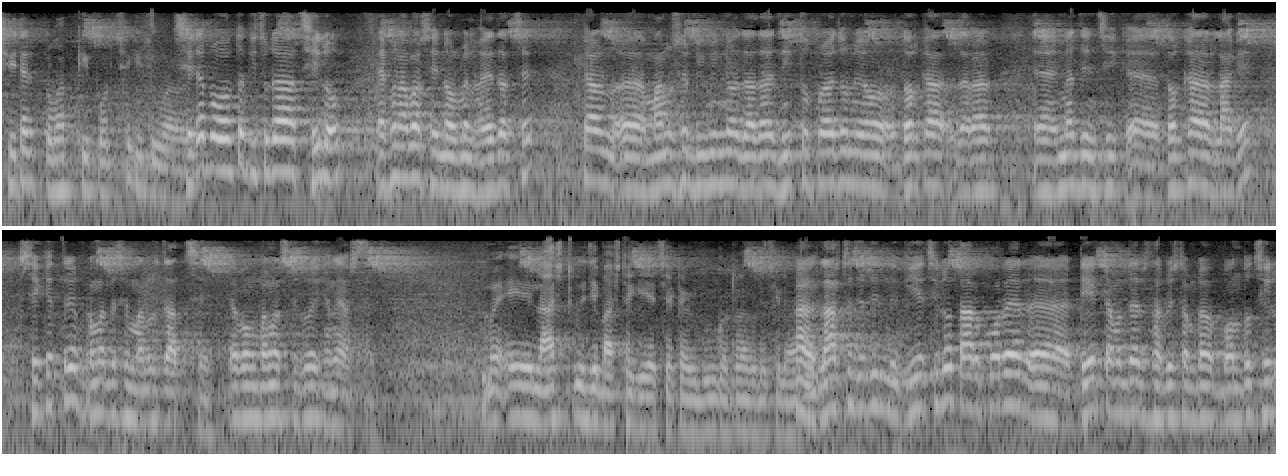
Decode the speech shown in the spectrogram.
সেটার প্রভাব কি পড়ছে কিছু সেটার প্রভাব তো কিছুটা ছিল এখন আবার সেই নর্মাল হয়ে যাচ্ছে। কারণ মানুষের বিভিন্ন যারা নিত্য প্রয়োজনীয় দরকার যারা ইমার্জেন্সি দরকার লাগে সেক্ষেত্রে বাংলাদেশের মানুষ যাচ্ছে এবং বাংলাদেশ থেকেও এখানে আসছে। মানে এই লাস্ট যে বাসটা গিয়েছে একটা ঘটনা ঘটেছিল। হ্যাঁ লাস্টে যেদিন গিয়েছিল তারপরের ডেট আমাদের সার্ভিসটা আমরা বন্ধ ছিল।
